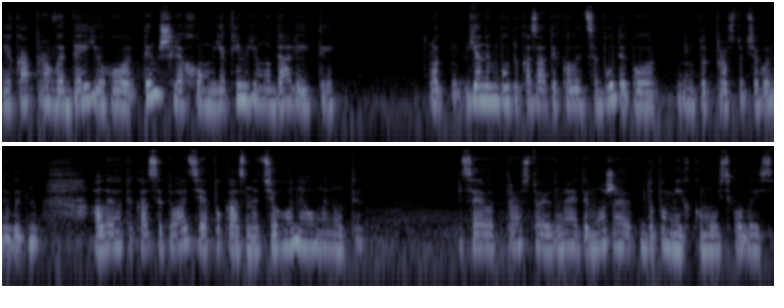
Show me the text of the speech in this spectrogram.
яка проведе його тим шляхом, яким йому далі йти. От я не буду казати, коли це буде, бо ну, тут просто цього не видно. Але от така ситуація показана, цього не оминути. Це от просто, знаєте, може допоміг комусь колись,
